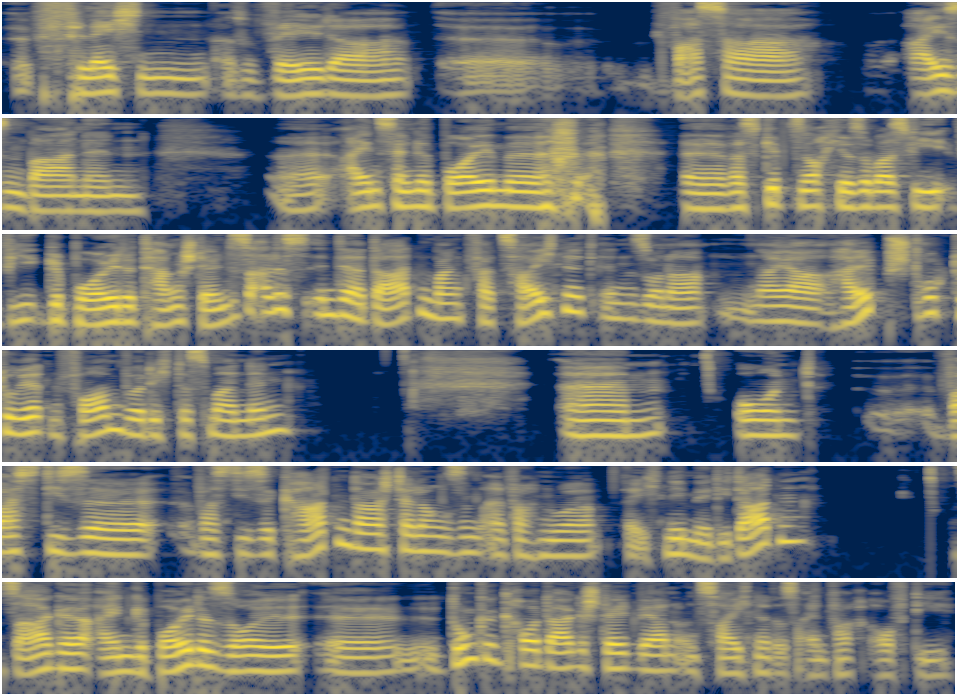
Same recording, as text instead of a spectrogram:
Flächen, also Wälder, äh, Wasser, Eisenbahnen, äh, einzelne Bäume, äh, was gibt's noch hier, sowas wie, wie Gebäude, Tankstellen. Das ist alles in der Datenbank verzeichnet, in so einer, naja, halb strukturierten Form, würde ich das mal nennen. Ähm, und was diese, was diese Kartendarstellungen sind, einfach nur, ich nehme mir die Daten, sage, ein Gebäude soll äh, dunkelgrau dargestellt werden und zeichne das einfach auf die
